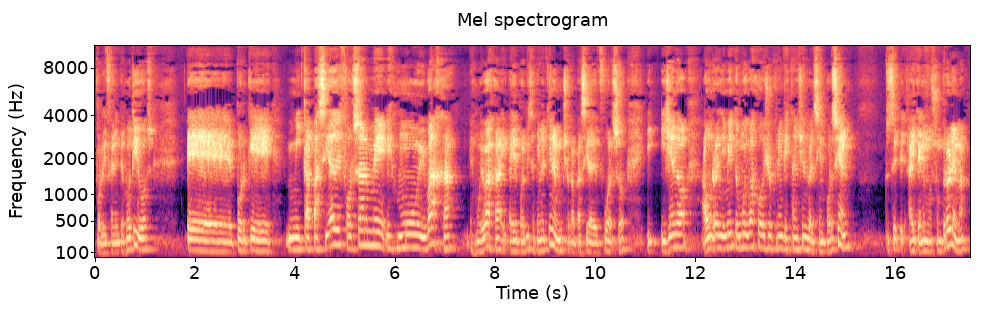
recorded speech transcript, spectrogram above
por diferentes motivos, eh, porque mi capacidad de esforzarme es muy baja, es muy baja, hay deportistas que no tienen mucha capacidad de esfuerzo y, yendo a un rendimiento muy bajo ellos creen que están yendo al 100%, entonces ahí tenemos un problema,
